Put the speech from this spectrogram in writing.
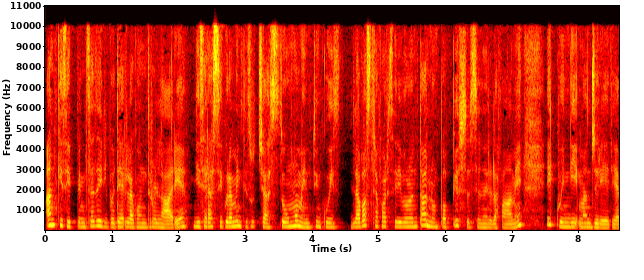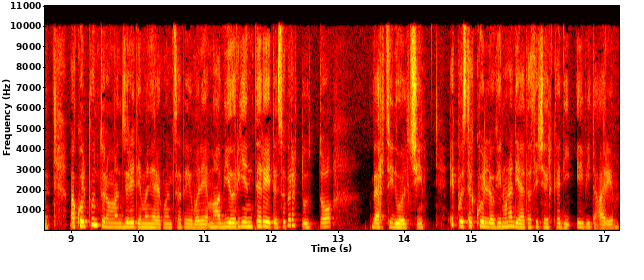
anche se pensate di poterla controllare, vi sarà sicuramente successo un momento in cui la vostra forza di volontà non può più sostenere la fame e quindi mangerete. Ma a quel punto non mangerete in maniera consapevole, ma vi orienterete soprattutto verso i dolci. E questo è quello che in una dieta si cerca di evitare.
